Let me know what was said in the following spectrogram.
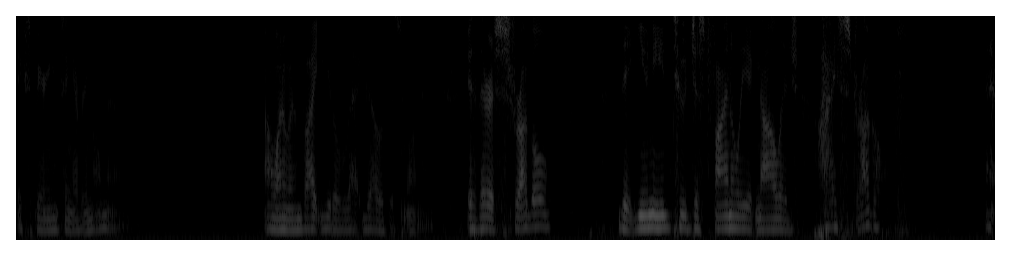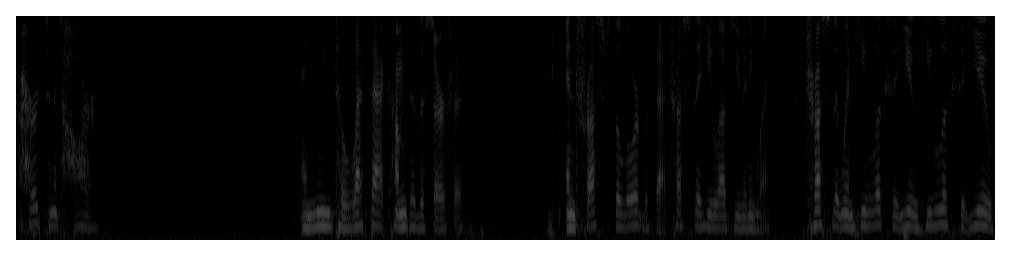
experiencing every moment of it. I want to invite you to let go this morning. Is there a struggle that you need to just finally acknowledge? I struggle. And it hurts and it's hard. And you need to let that come to the surface and trust the Lord with that. Trust that He loves you anyway. Trust that when he looks at you, he looks at you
